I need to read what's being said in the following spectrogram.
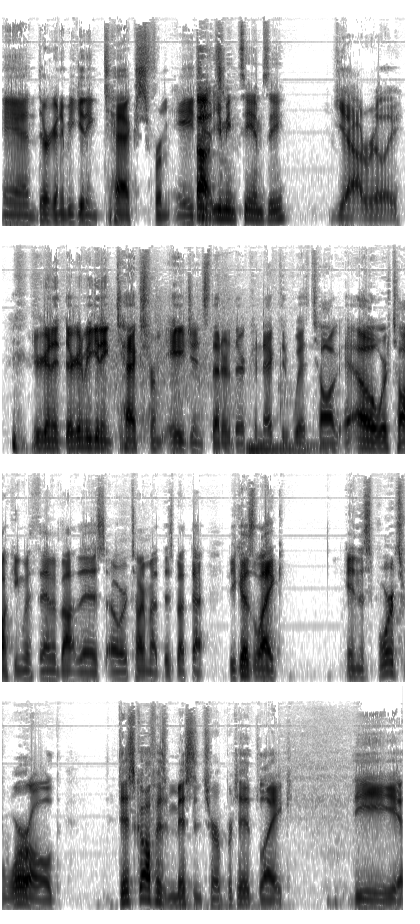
and they're gonna be getting texts from oh, agents. Oh, you mean TMZ? Yeah, really. You're gonna they're gonna be getting texts from agents that are they're connected with. Talk. Oh, we're talking with them about this. Oh, we're talking about this about that. Because like in the sports world, disc golf is misinterpreted. Like the,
